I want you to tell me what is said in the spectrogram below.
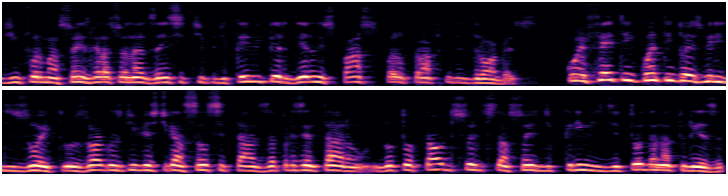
de informações relacionadas a esse tipo de crime perderam espaço para o tráfico de drogas. Com efeito, enquanto em 2018 os órgãos de investigação citados apresentaram, do total de solicitações de crimes de toda a natureza,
